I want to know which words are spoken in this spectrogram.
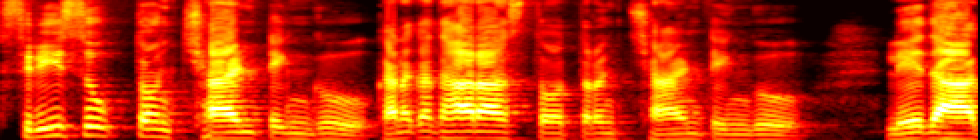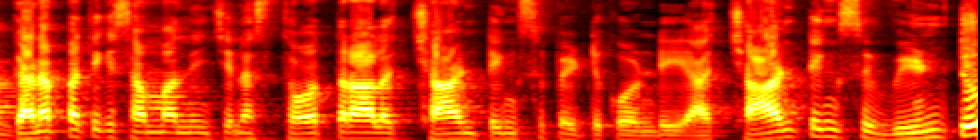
శ్రీ సూక్తం ఛాంటింగు కనకధారా స్తోత్రం ఛాంటింగు లేదా గణపతికి సంబంధించిన స్తోత్రాల ఛాంటింగ్స్ పెట్టుకోండి. ఆ ఛాంటింగ్స్ వింటూ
